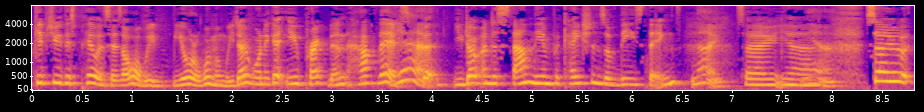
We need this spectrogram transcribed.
gives you this pill and says, "Oh, we, you're a woman. We don't want to get you pregnant. Have this." Yeah. But you don't understand the implications of these things. no, So yeah. Yeah. So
